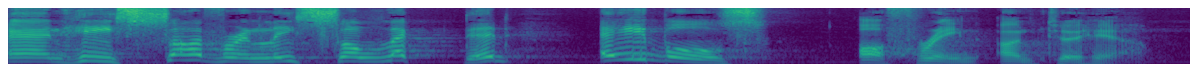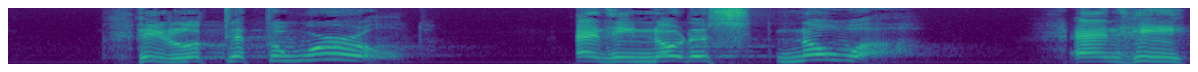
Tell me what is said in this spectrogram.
And he sovereignly selected Abel's offering unto him. He looked at the world and he noticed Noah. And he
